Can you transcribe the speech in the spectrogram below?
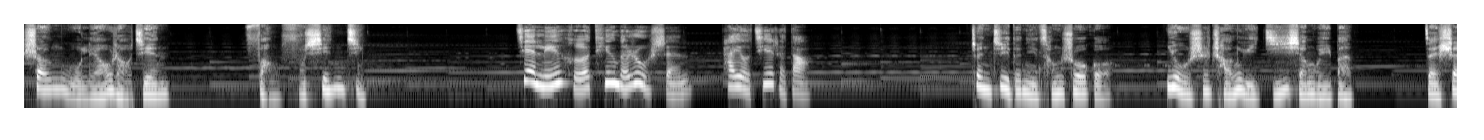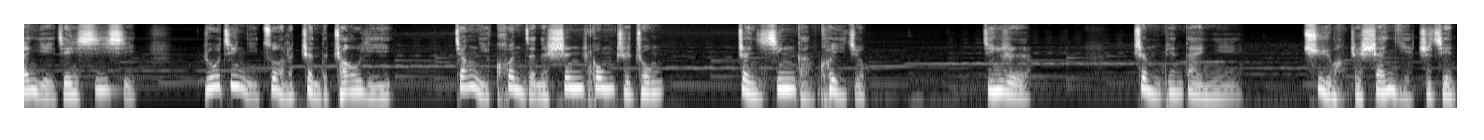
山雾缭绕间，仿佛仙境。见林和听得入神，他又接着道：“朕记得你曾说过，幼时常与吉祥为伴，在山野间嬉戏。”如今你做了朕的昭仪，将你困在那深宫之中，朕心感愧疚。今日，朕便带你去往这山野之间，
